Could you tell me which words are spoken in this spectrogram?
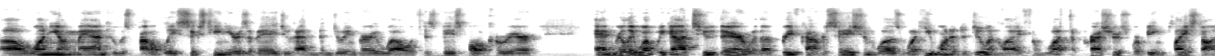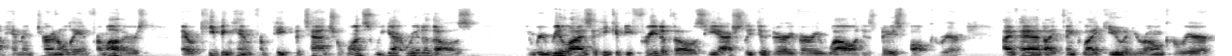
uh, one young man who was probably 16 years of age who hadn't been doing very well with his baseball career. And really, what we got to there with a brief conversation was what he wanted to do in life and what the pressures were being placed on him internally and from others that were keeping him from peak potential. Once we got rid of those and we realized that he could be freed of those, he actually did very, very well in his baseball career. I've had, I think, like you in your own career,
